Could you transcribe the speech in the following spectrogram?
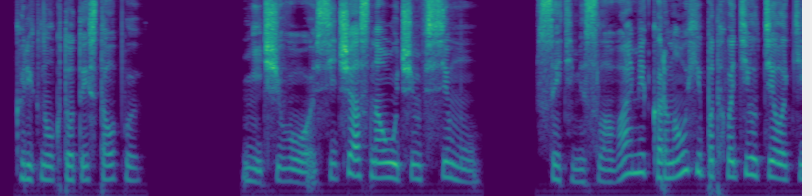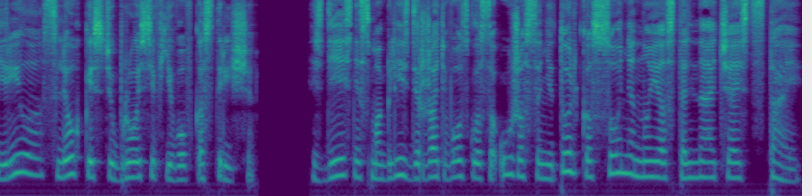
– крикнул кто-то из толпы. «Ничего, сейчас научим всему!» С этими словами Карнаухий подхватил тело Кирилла, с легкостью бросив его в кострище. Здесь не смогли сдержать возгласа ужаса не только Соня, но и остальная часть стаи.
